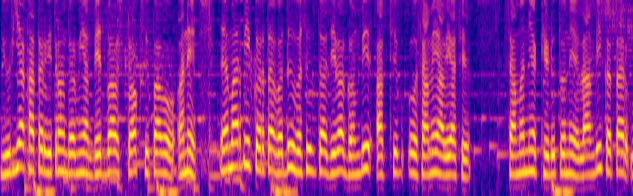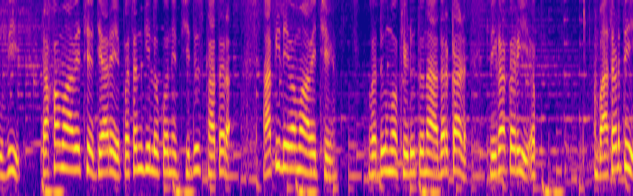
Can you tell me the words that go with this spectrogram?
યુરિયા ખાતર વિતરણ દરમિયાન ભેદભાવ સ્ટોક છુપાવો અને એમઆરપી કરતાં વધુ વસૂલતા જેવા ગંભીર આક્ષેપો સામે આવ્યા છે. સામાન્ય ખેડૂતોને લાંબી કતાર ઊભી રાખવામાં આવે છે, જ્યારે પસંદગી લોકોને સીધું જ ખાતર આપી દેવામાં આવે છે. વધુમાં ખેડૂતોના આધાર કાર્ડ ભેગા કરી ભાષણથી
